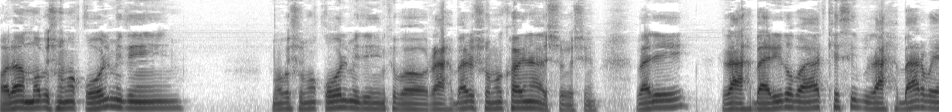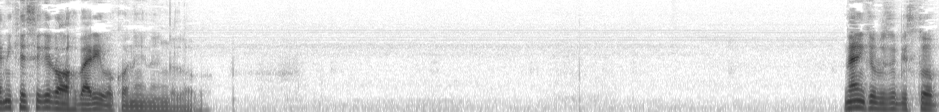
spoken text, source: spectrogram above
حالا ما به شما قول میدیم. ما به شما قول میدیم که با رهبر شما کاری نداشته باشیم. ولی رهبری رو باید کسی رهبر و یعنی کسی که راهبری بکنه این انقلاب نه اینکه روز بیست و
